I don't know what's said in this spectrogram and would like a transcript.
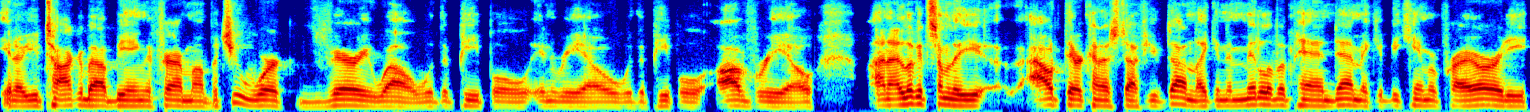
you know, you talk about being the Fairmont, but you work very well with the people in Rio, with the people of Rio, and I look at some of the out there kind of stuff you've done. Like in the middle of a pandemic, it became a priority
